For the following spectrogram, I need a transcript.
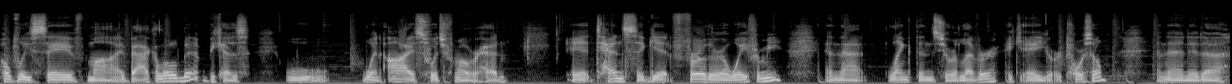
hopefully save my back a little bit because when I switch from overhead, it tends to get further away from me and that lengthens your lever, aka your torso, and then it uh,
